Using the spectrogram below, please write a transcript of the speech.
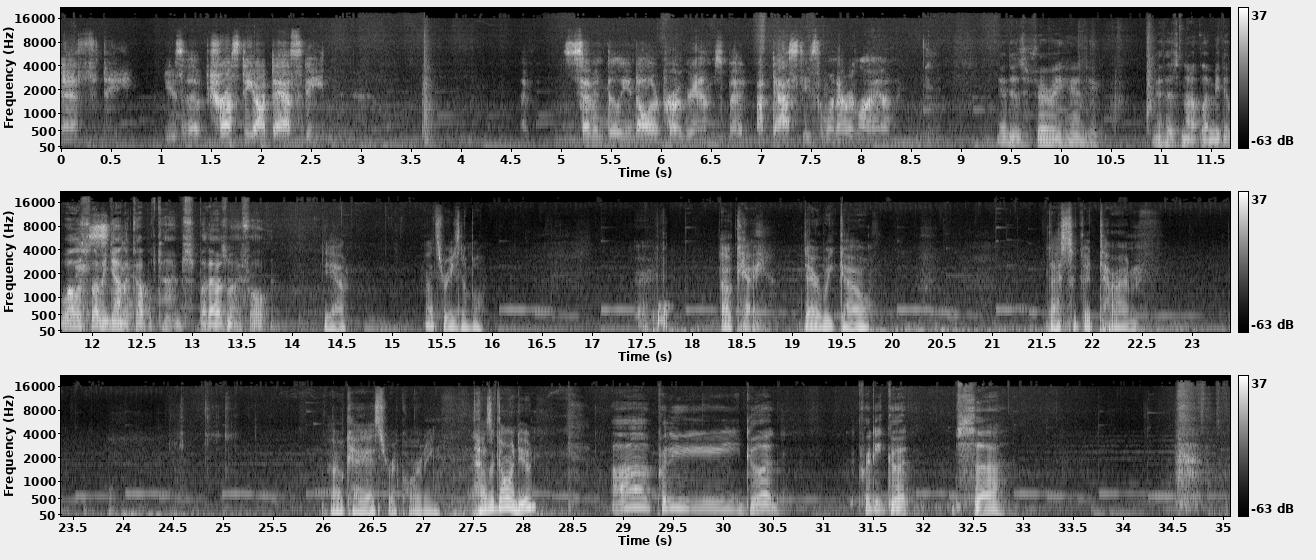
Audacity. Use the trusty Audacity. Seven billion dollar programs, but Audacity's the one I rely on. It is very handy. It has not let me down. Well, it's let me down a couple times, but that was my fault. Yeah, that's reasonable. Okay, there we go. That's a good time. Okay, it's recording. How's it going, dude? Uh, pretty good. Pretty good. It's, uh.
